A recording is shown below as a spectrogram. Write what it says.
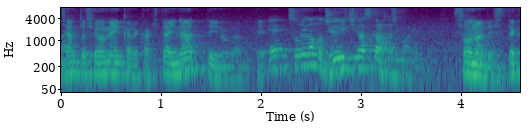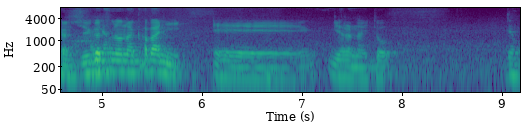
ちゃんと正面から書きたいなっていうのがあって。えそれがもう11月から始まるそうなんです。だから10月の半ばに、えーやらないと。でも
